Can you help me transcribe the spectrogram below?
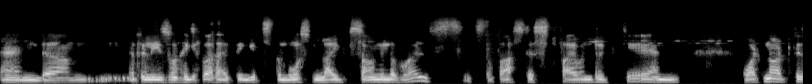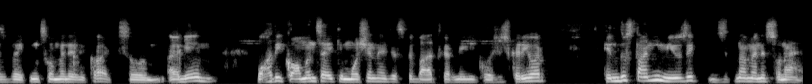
एंड रिलीज़ होने के बाद I think it's the most liked song in the world it's the fastest 500 K and what not is breaking so many record so again बहुत ही कॉमन सा एक इमोशन है जिस पे बात करने की कोशिश करी और हिंदुस्तानी म्यूज़िक जितना मैंने सुना है,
